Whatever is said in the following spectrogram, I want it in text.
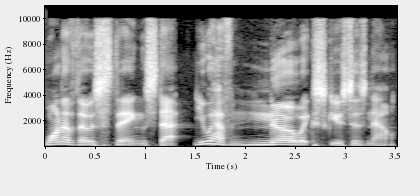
one of those things that you have no excuses now.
